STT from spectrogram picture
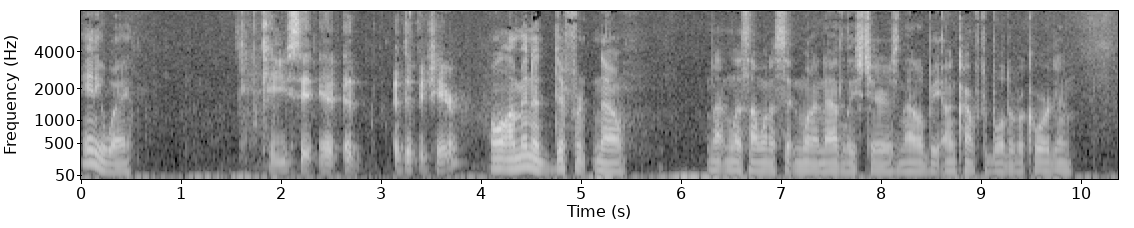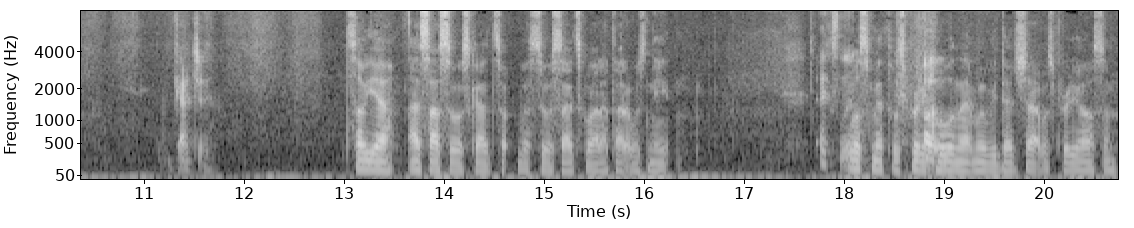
Anyway, Can you sit in a, a different chair? well, I'm in a different no, not unless I want to sit in one of Natalie's chairs, and that'll be uncomfortable to record in. Gotcha. So yeah, I saw Suicide the Suicide Squad. I thought it was neat. excellent. Will Smith was pretty Oh. cool in that movie. Deadshot was pretty awesome.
